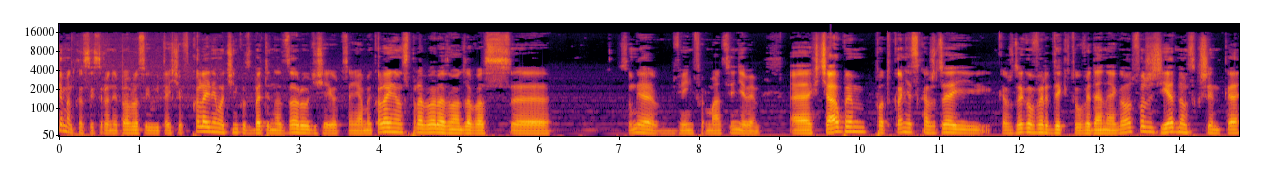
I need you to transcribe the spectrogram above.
Siemanko z tej strony Pawlosek, witajcie w kolejnym odcinku z Bety Nadzoru. Dzisiaj oceniamy kolejną sprawę oraz mam dla was e, w sumie dwie informacje, nie wiem. E, chciałbym pod koniec każdej, każdego werdyktu wydanego otworzyć jedną skrzynkę.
